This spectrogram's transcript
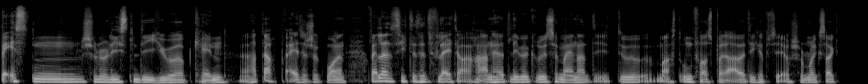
besten Journalisten, die ich überhaupt kenne. Er hat auch Preise schon gewonnen. Weil er sich das jetzt vielleicht auch anhört, liebe Grüße, Meinhard, du machst unfassbare Arbeit, ich habe es dir auch schon mal gesagt.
